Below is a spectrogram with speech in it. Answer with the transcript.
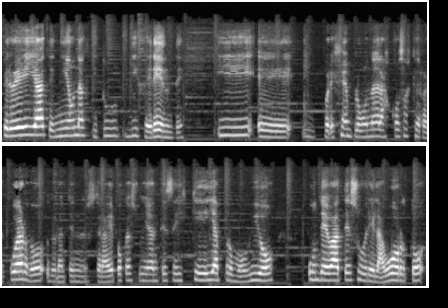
pero ella tenía una actitud diferente. Y, eh, por ejemplo, una de las cosas que recuerdo durante nuestra época de estudiantes es que ella promovió un debate sobre el aborto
